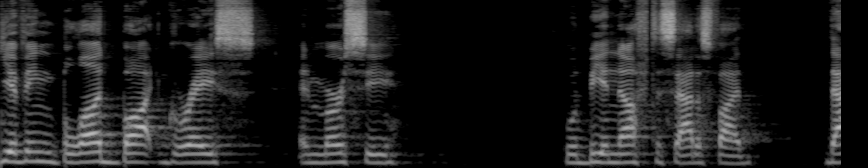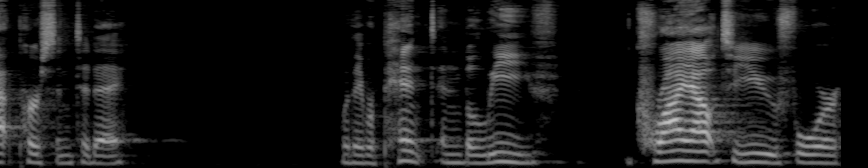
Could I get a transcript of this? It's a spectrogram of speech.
giving, blood bought grace and mercy would be enough to satisfy that person today. Where they repent and believe, cry out to you for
